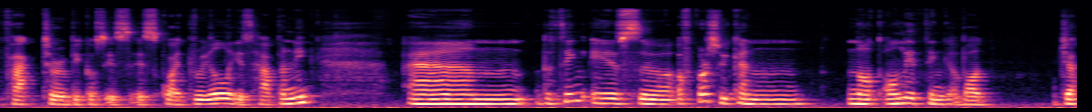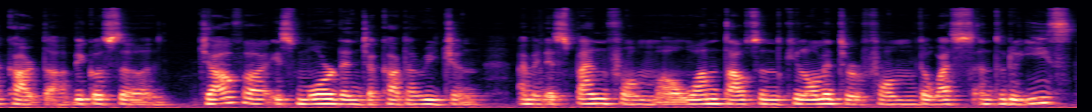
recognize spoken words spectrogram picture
factor because it's, it's quite real, it's happening. And the thing is, uh, of course, we can not only think about Jakarta because uh, Java is more than Jakarta region. I mean, it spans from uh, 1,000 kilometer from the west and to the east.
